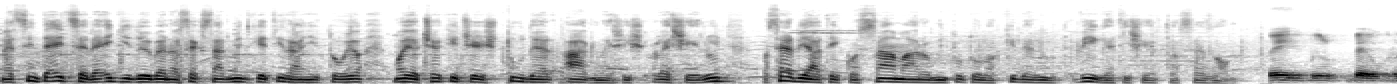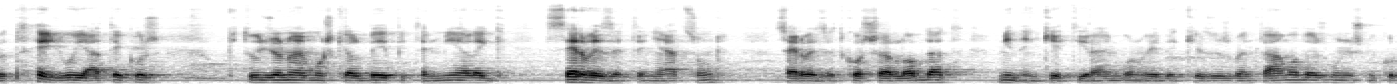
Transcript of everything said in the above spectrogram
mert szinte egyszerre egy időben a Szexár mindkét irányítója, Maja Csekics és Tuder Ágnes is lesérült. A szerbjátékos számára, mint utólag kiderült, véget is ért a szezon. Végből beugrott egy új játékos, aki tudjon, hogy most kell beépíteni, mi elég szervezeten játszunk, szervezett kosárlabdát, minden két irányban, védekezésben, támadásban, és mikor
